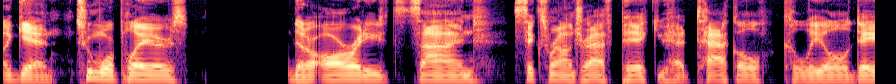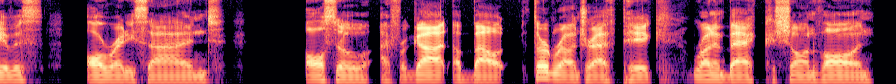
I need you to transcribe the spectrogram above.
again, two more players that are already signed. Six round draft pick. You had tackle Khalil Davis already signed. Also, I forgot about third round draft pick, running back Ke'Shawn Vaughn,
